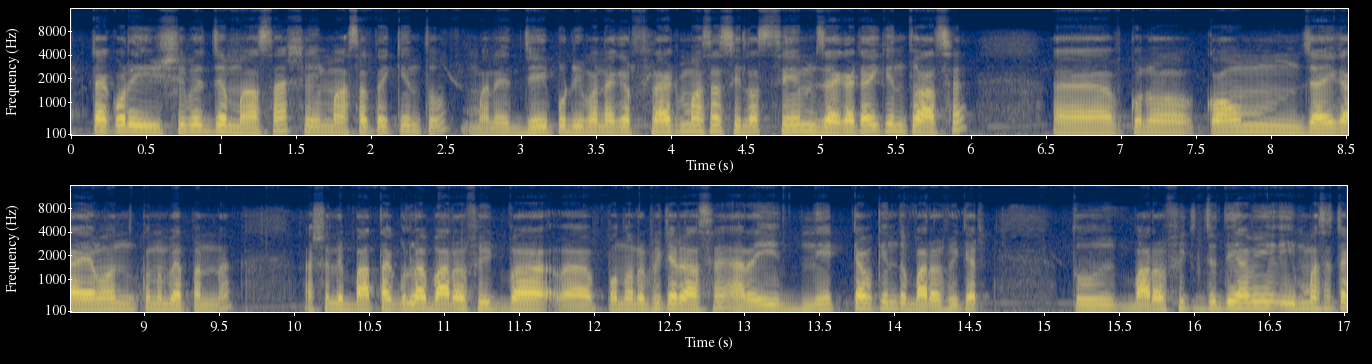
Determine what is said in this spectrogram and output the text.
একটা করে ইউসেপের যে মাছা, সেই মাছাতে কিন্তু মানে যেই পরিমাণ আগে ফ্ল্যাট মাছা ছিল, সেম জায়গাটাই কিন্তু আছে। কোনো কম জায়গা এমন কোনো ব্যাপার না। আসলে বাতাগুলা বারো ফিট বা পনেরো ফিটের আছে, আর এই নেটটাও কিন্তু বারো ফিটের। তো বারো ফিট যদি আমি এই মাছাটা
